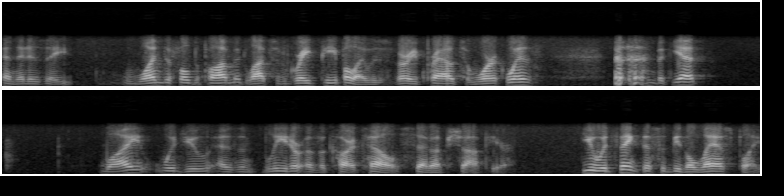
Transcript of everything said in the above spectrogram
And it is a wonderful department, lots of great people I was very proud to work with. but yet, why would you, as a leader of a cartel, set up shop here? You would think this would be the last place.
